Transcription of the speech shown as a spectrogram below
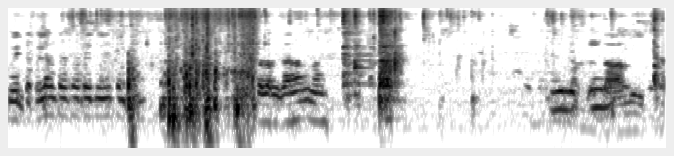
Kwenta ko lang, tapos sabay ko dito. Walang ganang lang. Init-init. Dami isa.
